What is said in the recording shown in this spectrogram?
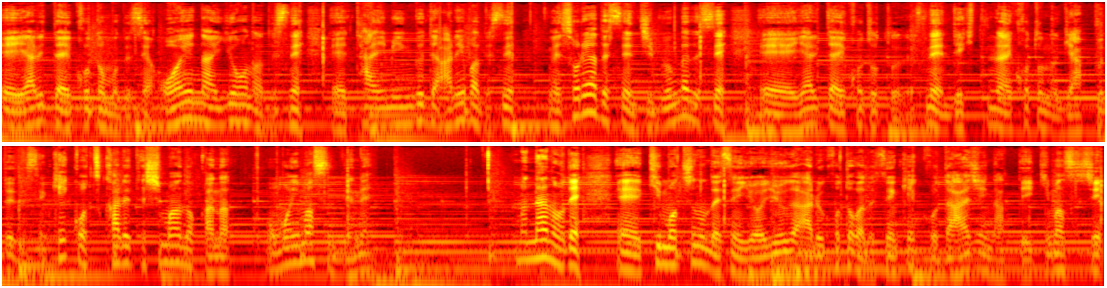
えやりたいこともですね、追えないようなですね、えタイミングであればですね、それはですね、自分がですね、えやりたいこととですね、できてないことのギャップでですね、結構疲れてしまうのかなと思いますんでね。まあ、なので、えー、気持ちのですね、余裕があることがですね、結構大事になっていきますし、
